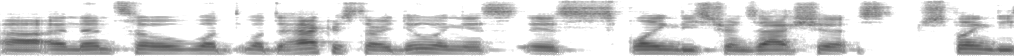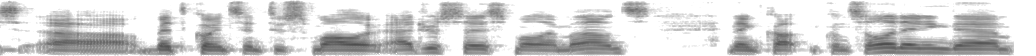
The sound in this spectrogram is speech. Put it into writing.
uh, and then so what what the hackers started doing is is splitting these transactions splitting these uh, bitcoins into smaller addresses smaller amounts then co- consolidating them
